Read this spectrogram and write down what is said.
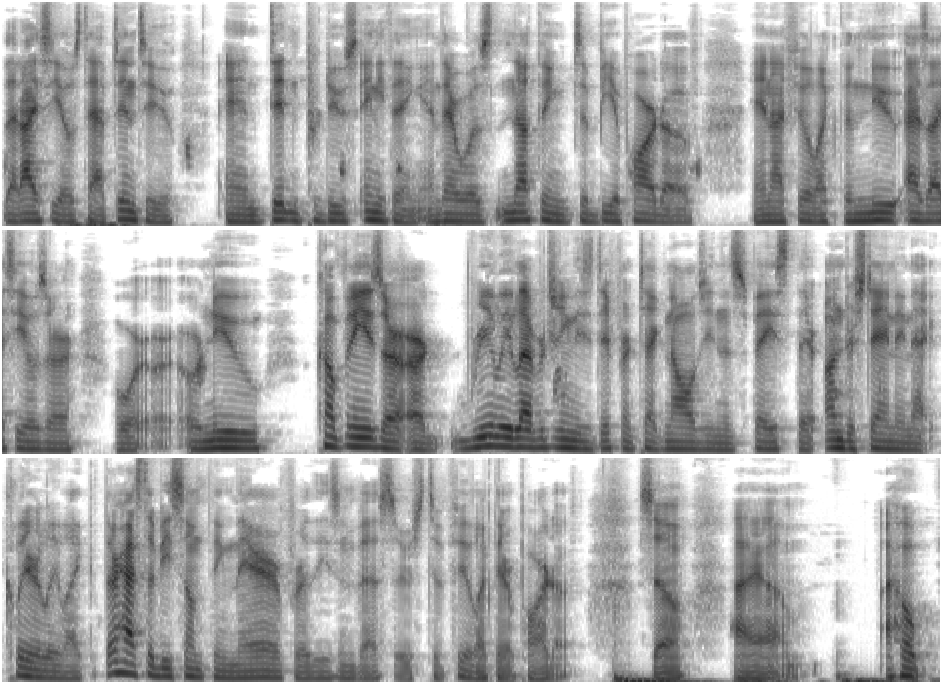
that ICOs tapped into and didn't produce anything, and there was nothing to be a part of. And I feel like the new as ICOs are or or new companies are, are really leveraging these different technology in this space they're understanding that clearly like there has to be something there for these investors to feel like they're a part of. So i um i hope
